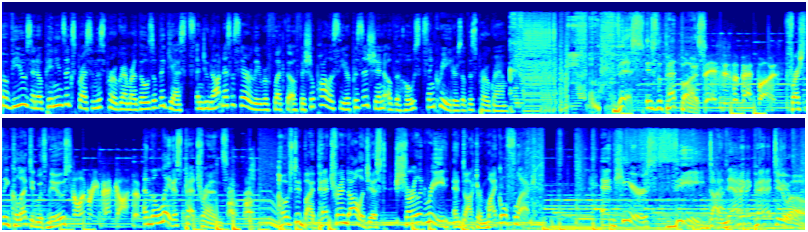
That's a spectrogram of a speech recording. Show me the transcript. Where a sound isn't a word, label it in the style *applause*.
The views and opinions expressed in this program are those of the guests and do not necessarily reflect the official policy or position of the hosts and creators of this program. This is the Pet Buzz. This is the Pet Buzz. Freshly collected with news, Celebrity pet gossip. and the latest pet trends. Hosted by pet trendologist Charlotte Reed and Dr. Michael Fleck. And here's the dynamic pet duo.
